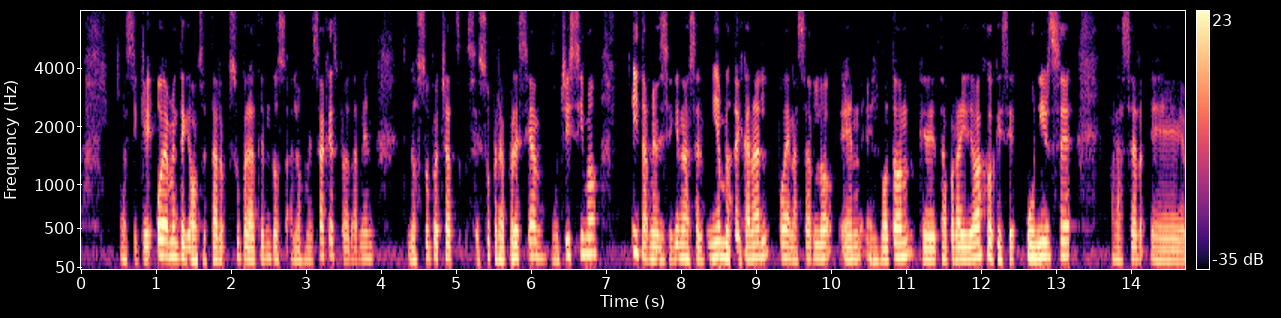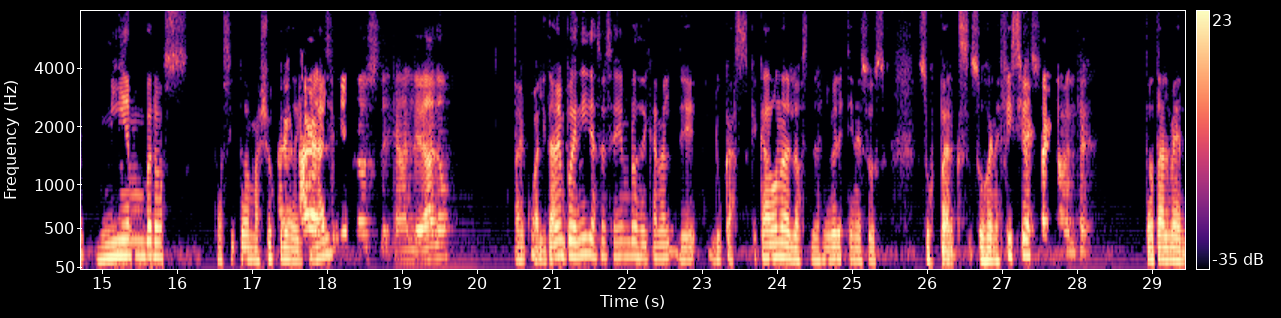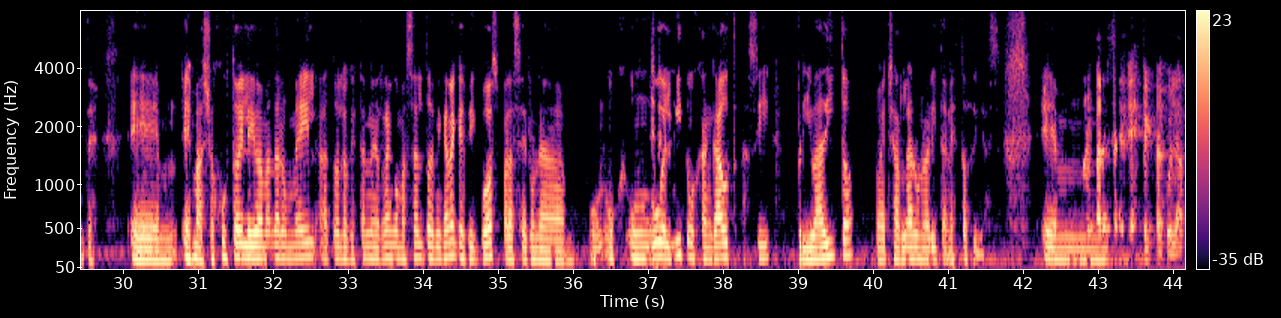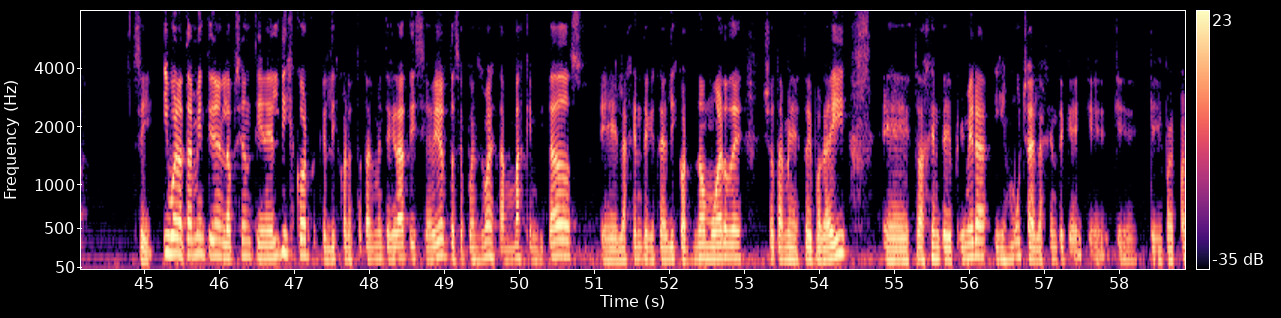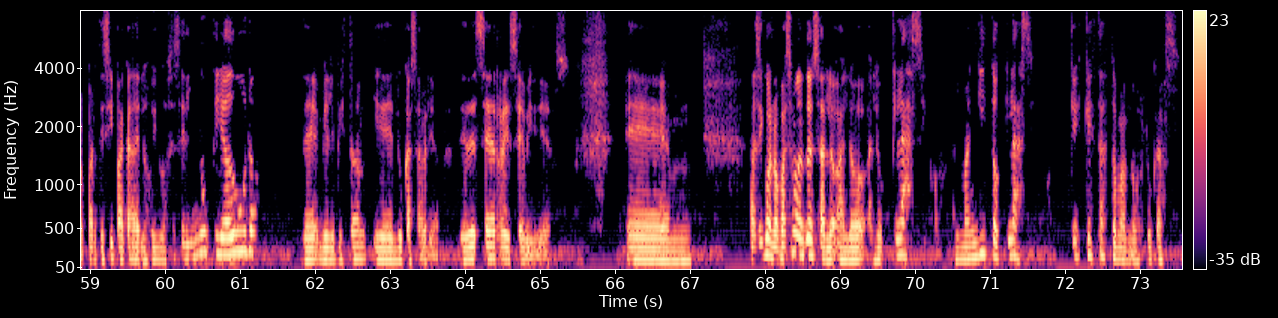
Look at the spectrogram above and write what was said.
Así que obviamente que vamos a estar súper atentos a los mensajes, pero también los superchats se súper aprecian muchísimo. Y también si se quieren hacer miembros del canal, pueden hacerlo en el botón que está por ahí debajo, que dice unirse para ser eh, miembros, así todo en mayúscula del canal. Miembros del canal de Dano. Tal cual. Y también pueden ir y hacerse miembros del canal de Lucas, que cada uno de los, de los niveles tiene sus, sus perks, sus beneficios. Exactamente. Totalmente. Eh, es más, yo justo hoy le iba a mandar un mail a todos los que están en el rango más alto de mi canal, que es Big Boss, para hacer una, un, un- un Google Meet, un Hangout así privadito, para charlar una horita en estos días. Em, Me parece espectacular. Sí, y bueno, también tienen la opción, tiene el Discord, que el Discord es totalmente gratis y abierto, se pueden sumar, están más que invitados. Eh, la gente que está en el Discord no muerde, yo también estoy por ahí. Eh, es toda gente de primera y es mucha de la gente que, que- que- que par- par- participa acá de los vivos. Es el núcleo duro de Billy Pistón y de Lucas Abriata, de DCRS Videos. Eh, así que bueno, pasemos entonces a lo, a lo- a lo clásico, al manguito clásico. ¿Qué, qué estás tomando, Lucas?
